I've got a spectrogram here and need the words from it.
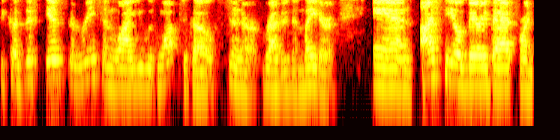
because this is the reason why you would want to go sooner rather than later. And I feel very bad for,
